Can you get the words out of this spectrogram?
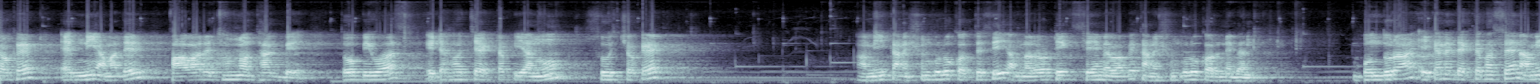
সকেট এমনি আমাদের পাওয়ারের জন্য থাকবে। তো ভিউয়ার্স এটা হচ্ছে একটা পিয়ানো সুইচ সকেট। আমি কানেকশনগুলো করতেছি, আপনারাও ঠিক সেম এভাবে কানেকশনগুলো করে নেবেন। বন্ধুরা, এখানে দেখতে পাচ্ছেন, আমি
